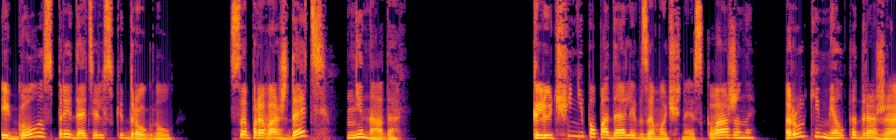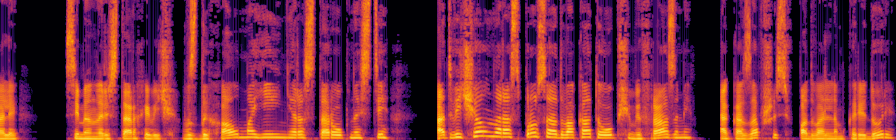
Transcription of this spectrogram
и голос предательски дрогнул. «Сопровождать не надо». Ключи не попадали в замочные скважины, руки мелко дрожали, Семен Аристархович вздыхал моей нерасторопности, отвечал на расспросы адвоката общими фразами, оказавшись в подвальном коридоре,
